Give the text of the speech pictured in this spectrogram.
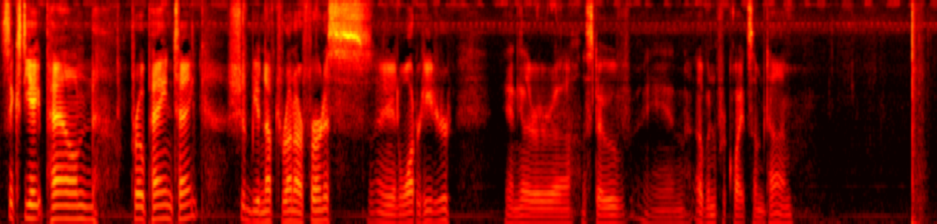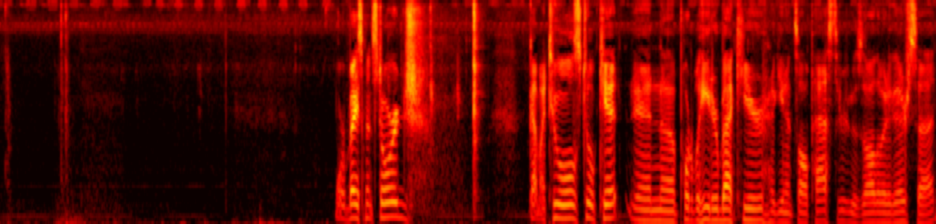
68 pound propane tank should be enough to run our furnace and water heater and the other uh, the stove and oven for quite some time. More basement storage. got my tools, tool kit, and uh, portable heater back here. Again, it's all pass through, goes all the way to the other side.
